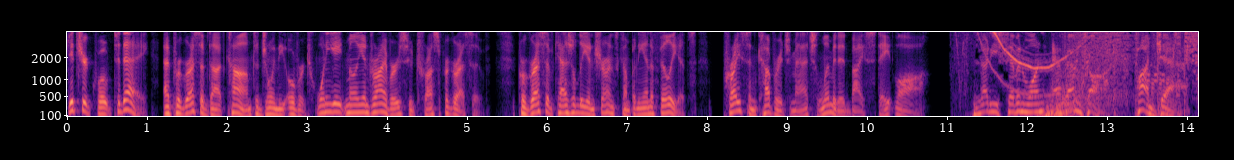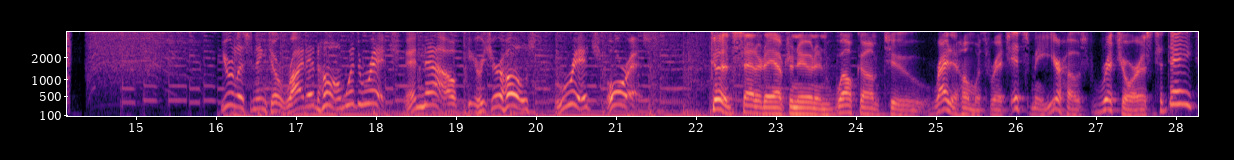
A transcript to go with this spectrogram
Get your quote today at progressive.com to join the over 28 million drivers who trust Progressive. Progressive Casualty Insurance Company and Affiliates. Price and coverage match limited by state law. 97.1 FM Talk Podcast. You're listening to Right at Home with Rich. And now, here's your host, Rich Orris. Good Saturday afternoon, and welcome to Right at Home with Rich. It's me, your host, Rich Orris. Today,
